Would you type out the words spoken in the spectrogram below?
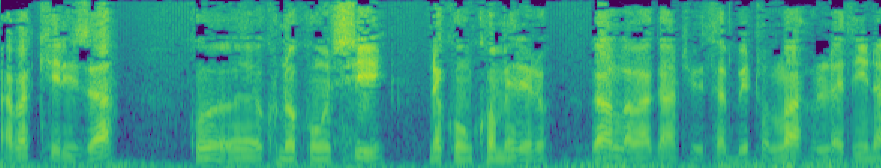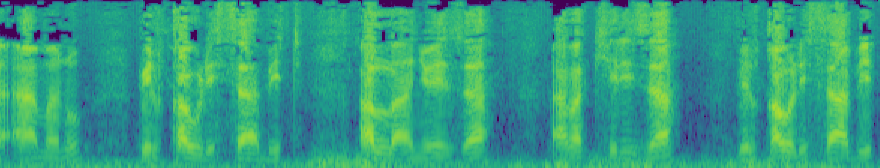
abakkiriza kuno ku nsi ne ku nkomerero. Nga allah baga nti yuthabitu llahu alaina amanu bilqawuli thabit. Allah anyweza abakkiriza bilqawuli thabit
